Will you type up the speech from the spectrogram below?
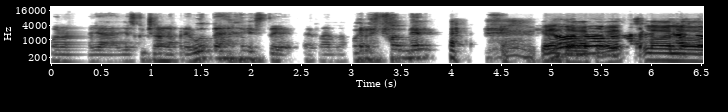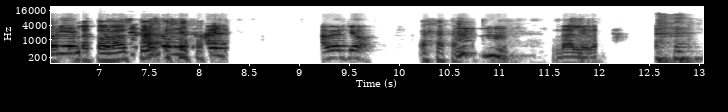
Bueno, ya, ya escucharon la pregunta. Este, Hernán la puede responder. Gran No, trabajo, no, ¿eh? pero Lo, hazlo lo, bien, lo hazlo bien, tomaste. hazlo bien. A ver, a ver yo. Dale, dale.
